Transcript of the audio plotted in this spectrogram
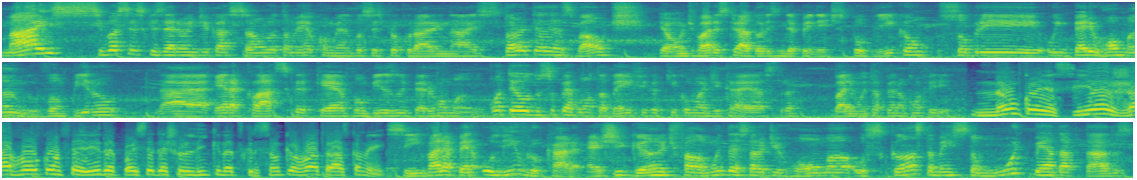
Mas, se vocês quiserem uma indicação, eu também recomendo vocês procurarem na Storytellers Vault, que é onde vários criadores independentes publicam, sobre o Império Romano, Vampiro a era clássica, que é Vampiros no Império Romano. Conteúdo super bom também, fica aqui como uma dica extra. Vale muito a pena conferir. Não conhecia, já vou conferir, depois você deixa o link na descrição que eu vou atrás também. Sim, vale a pena. O livro, cara, é gigante, fala muito da história de Roma, os clãs também estão muito bem adaptados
